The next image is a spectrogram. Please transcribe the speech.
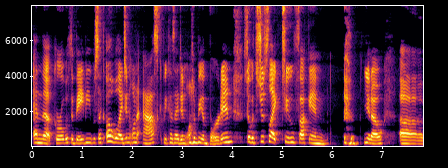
And the girl with the baby was like oh well i didn't want to ask because i didn't want to be a burden. So it's just like two fucking you know uh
